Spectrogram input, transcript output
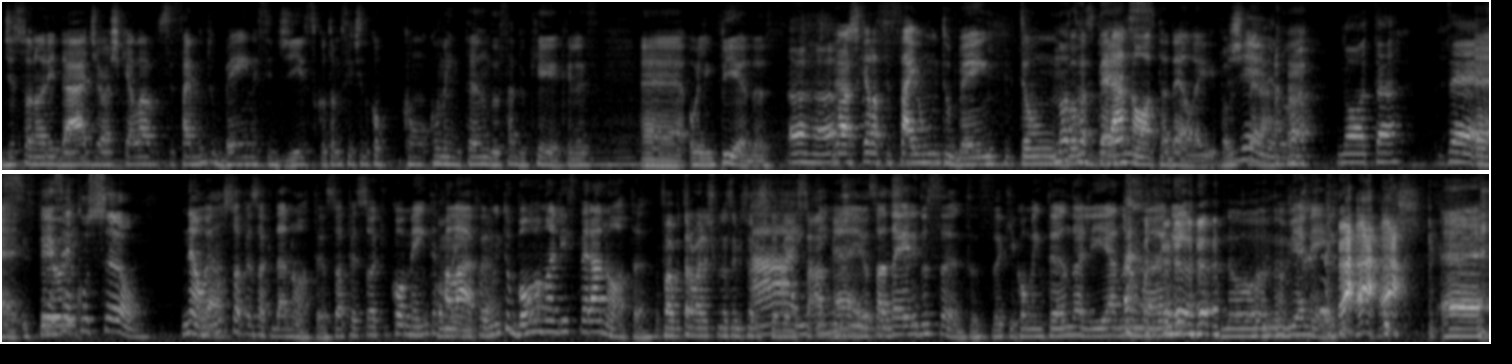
de sonoridade. Eu acho que ela se sai muito bem nesse disco. Eu tô me sentindo com- com- comentando, sabe o quê? Aqueles é, Olimpíadas. Aham. Eu acho que ela se saiu muito bem. Então Nota vamos esperar 10. a nota dela aí. Vamos esperar. Gênero. Nota 10. É, estreou- Execução. Não, eu Tá. não sou a pessoa que dá nota. Eu sou a pessoa que comenta, e fala, ah, foi muito bom, vamos ali esperar a nota. O Fábio trabalha tipo, nas emissoras Ah, de TV, sabe? entendi. É, eu sou a Daiane dos Santos, aqui comentando ali a Normani no, no VMA. É,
